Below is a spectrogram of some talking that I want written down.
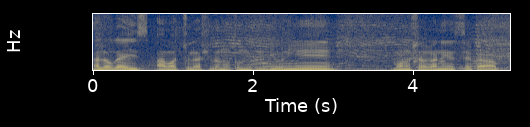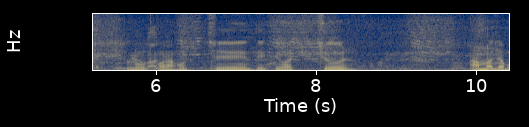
হ্যালো গাইস আবার চলে আসলো নতুন ভিডিও নিয়ে। মনসা গানের সেট লোড করা হচ্ছে দেখতে পাচ্ছ। আমরা যাব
